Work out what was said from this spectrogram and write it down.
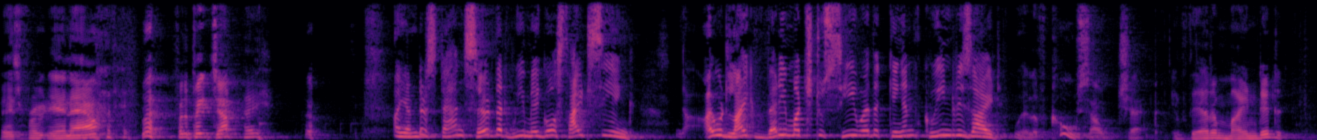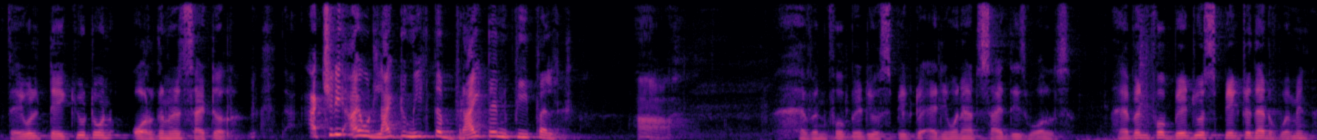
There's fruit here now. For the picture. I understand, sir, that we may go sightseeing. I would like very much to see where the king and queen reside. Well, of course, old chap. If they are minded, they will take you to an organ recital. Actually, I would like to meet the Brighton people. Ah, Heaven forbid you speak to anyone outside these walls. Heaven forbid you speak to that women.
